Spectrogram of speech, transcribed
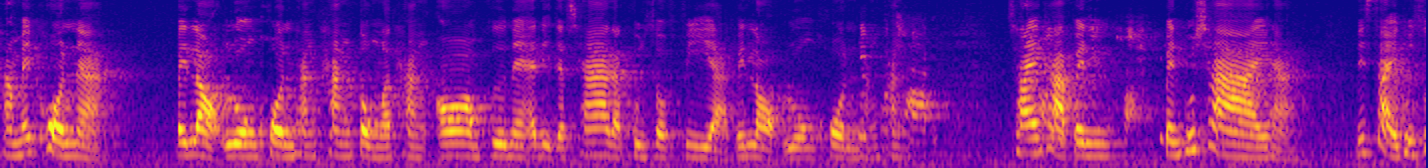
ทำให้คนน่ะไปหลอกลวงคนทั้งทางตรงและทางอ้อม คือในอดีตชาติอะคุณโซฟีอะไปหลอกลวงคนทั้งทางใช่ค่ะเป็นเป็นผู้ชายค่ะนิสัยคุณโซ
